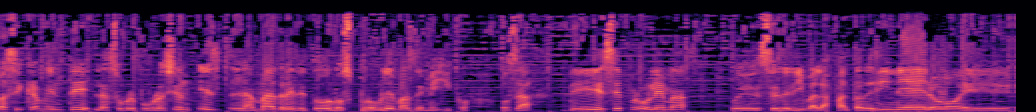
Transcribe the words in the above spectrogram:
básicamente la sobrepoblación es la madre de todos los problemas de México. O sea, de ese problema, pues se deriva la falta de dinero, eh,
